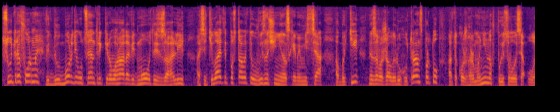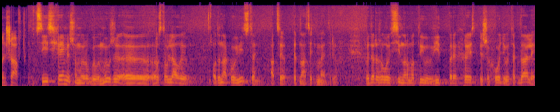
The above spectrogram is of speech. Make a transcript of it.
Суть реформи від білбордів у центрі Кіровограда відмовитись взагалі, а сітілайти поставити у визначені на схемі місця, аби ті не заважали руху транспорту, а також гармонійно вписувалися у ландшафт. В цій схемі, що ми робили, ми вже е, розставляли одинакову відстань, а це 15 метрів. Видержали всі нормативи від перехрест, пішоходів і так далі.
